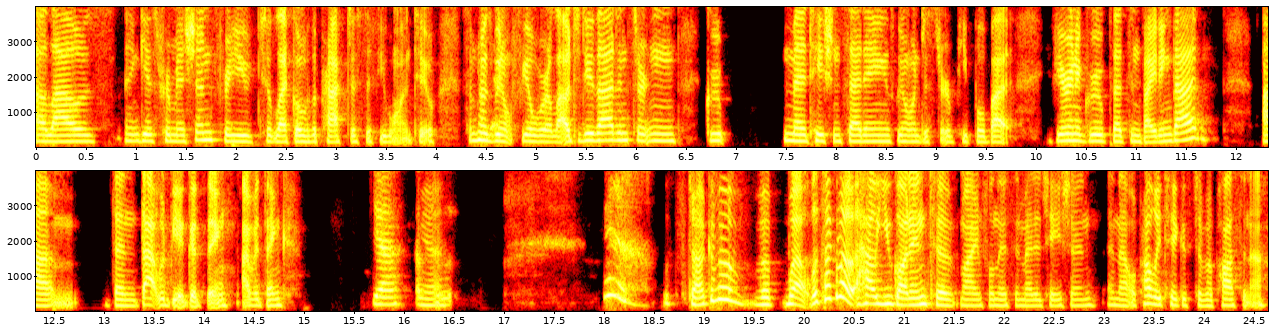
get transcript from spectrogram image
allows and gives permission for you to let go of the practice if you want to. Sometimes yes. we don't feel we're allowed to do that in certain group meditation settings. We don't want to disturb people, but if you're in a group that's inviting that, um, then that would be a good thing, I would think. Yeah, absolutely. Yeah. yeah. Let's talk about the well, let's talk about how you got into mindfulness and meditation, and that will probably take us to Vipassana.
